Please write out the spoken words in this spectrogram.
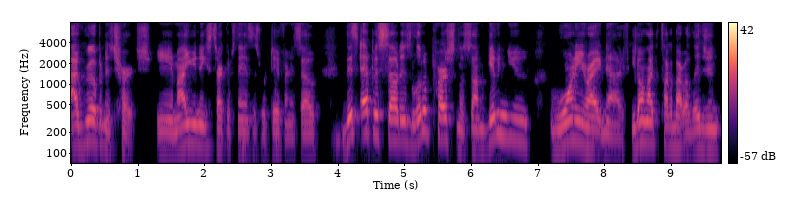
I grew up in the church and my unique circumstances were different. And so this episode is a little personal. So I'm giving you warning right now. If you don't like to talk about religion,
